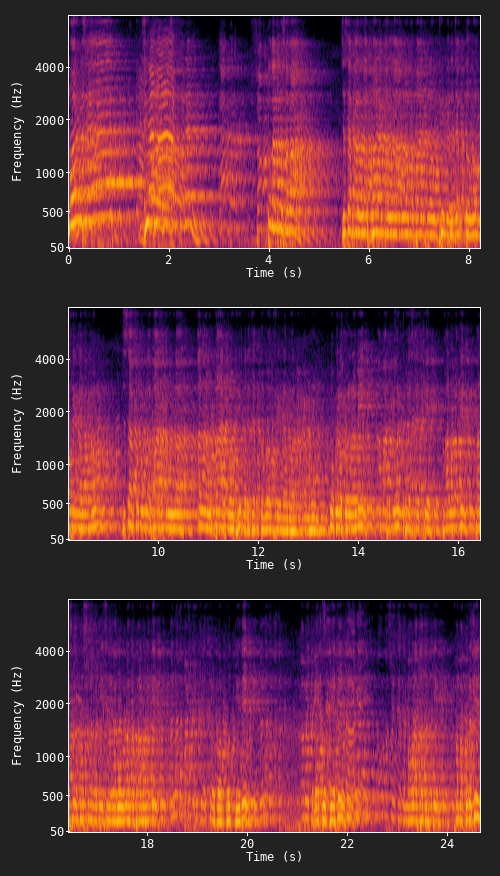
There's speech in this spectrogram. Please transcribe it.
মোহন সাহেব জিন্দাবাদ করেন। শক্ত করে সভা জাযাকাল্লাহ বারাকাল্লাহ আল্লাহ বারাক লাহু ফি রাজাকতা ওয়া ফি ওয়ারহাম জাযাকাল্লাহ বারাকাল্লাহ আল্লাহ বারাক লাহু ফি রাজাকতা ওয়া ফি ওয়ারহামহুম ও রব্বুল আলামিন আমার মোহন ভাই সাহেবকে ভালো রাখেন। পাঁচশো পাঁচশো টাকা দিয়েছেন আল্লাহ ওনাকে ভালো রাখেন। আল্লাহ বাড়িতে রিজিকের বরকত দিয়ে দেন। আল্লাহ বরকত দিয়ে দেন। মাওলা তাদেরকে ক্ষমা করে দেন।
